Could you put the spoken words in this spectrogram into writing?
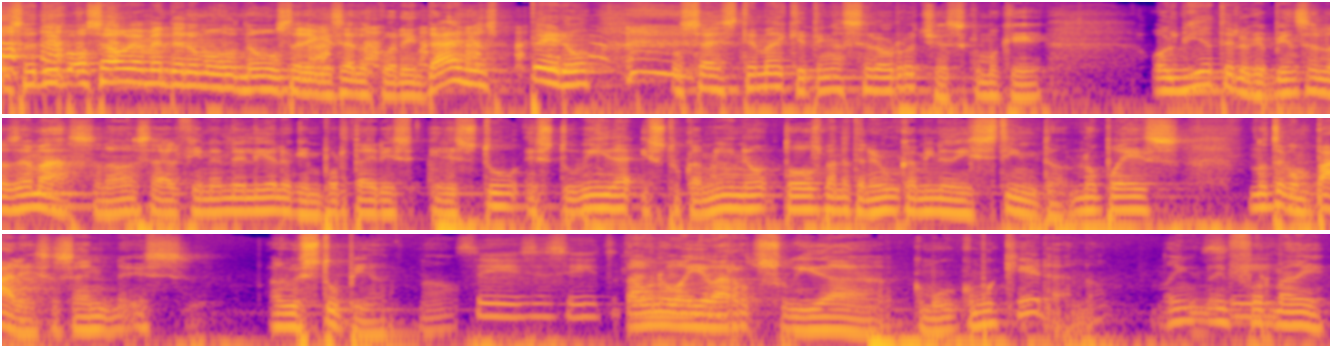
O sea, tipo, o sea, obviamente no me, no me gustaría que sea los 40 años, pero, o sea, es tema de que tengas cero roches. Como que olvídate lo que piensan los demás, ¿no? O sea, al final del día lo que importa eres, eres tú, es tu vida, es tu camino. Todos van a tener un camino distinto. No puedes, no te compares, o sea, es algo estúpido, ¿no? Sí, sí, sí. Cada uno va a totalmente. llevar su vida como, como quiera, ¿no? No hay, no hay Sí. forma de...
